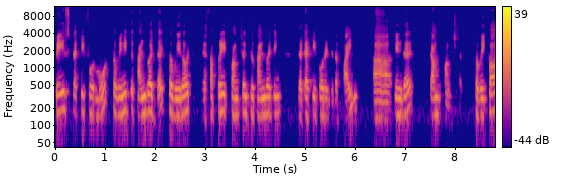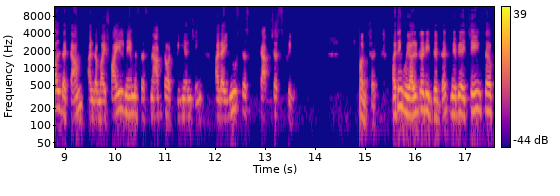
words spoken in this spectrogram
base 34 mode. So we need to convert that. So we wrote a separate function to converting the 34 into the file uh, in the dump function. So we call the dump and my file name is the snap.png and I use this capture screen function. I think we already did that. Maybe I change the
